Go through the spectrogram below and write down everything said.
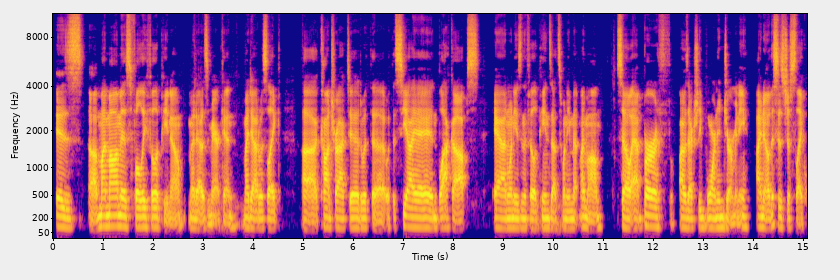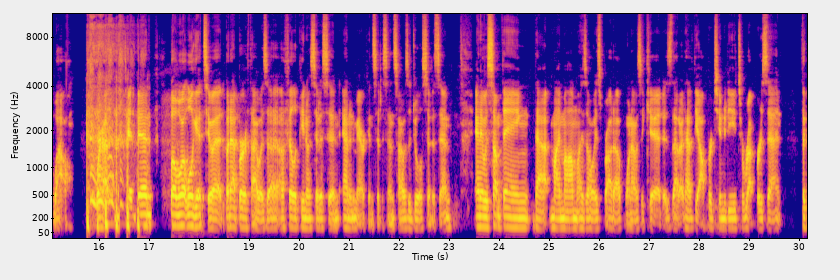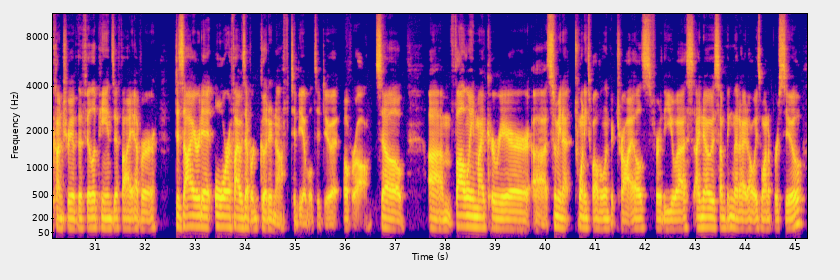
is uh, my mom is fully Filipino. My dad is American. My dad was like uh, contracted with the with the CIA and Black Ops, and when he was in the Philippines, that's when he met my mom. So at birth, I was actually born in Germany. I know this is just like wow, where has it been? But we'll, we'll, get to it. But at birth, I was a, a, Filipino citizen and an American citizen, so I was a dual citizen, and it was something that my mom has always brought up when I was a kid: is that I'd have the opportunity to represent the country of the Philippines if I ever desired it or if I was ever good enough to be able to do it overall. So, um, following my career uh, swimming at 2012 Olympic trials for the US, I know is something that I'd always want to pursue.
